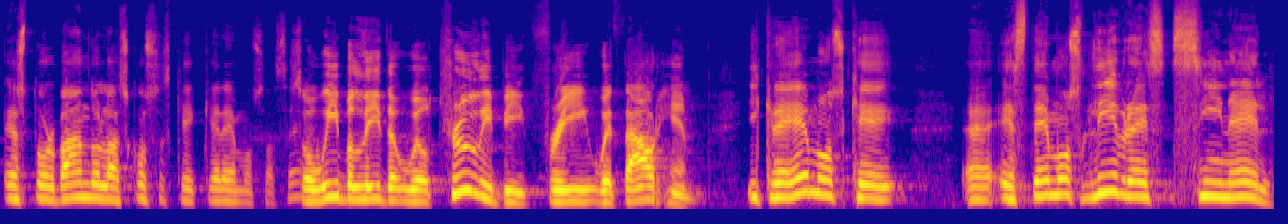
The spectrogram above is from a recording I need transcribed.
estorbando las cosas que queremos hacer. So we believe that we'll truly be free without Him. y creemos que eh, estemos libres sin Él,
